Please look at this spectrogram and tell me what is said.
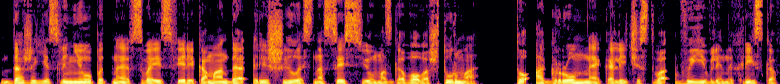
Даже если неопытная в своей сфере команда решилась на сессию мозгового штурма, то огромное количество выявленных рисков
